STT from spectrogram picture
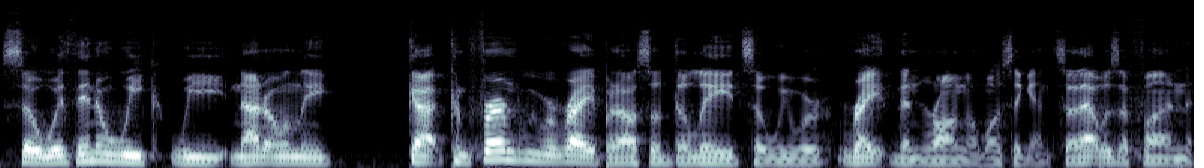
So within a week, we not only got confirmed we were right, but also delayed, so we were right then wrong almost again. So that was a fun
